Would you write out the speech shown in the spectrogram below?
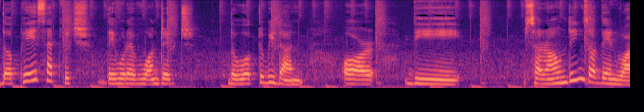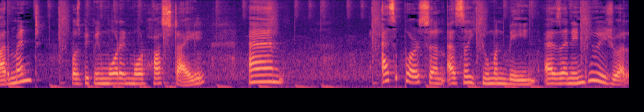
the pace at which they would have wanted the work to be done, or the surroundings or the environment was becoming more and more hostile, and as a person, as a human being, as an individual,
